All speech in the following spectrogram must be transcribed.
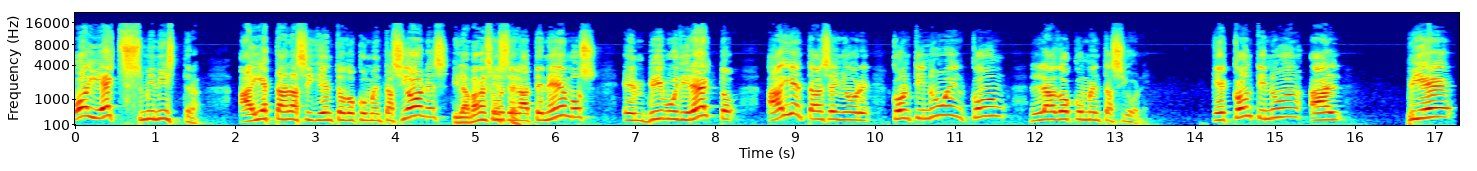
hoy ex ministra. Ahí están las siguientes documentaciones. Y la van a que se someter. la tenemos en vivo y directo. Ahí están, señores. Continúen con las documentaciones. Que continúan al pie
